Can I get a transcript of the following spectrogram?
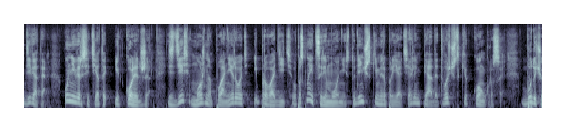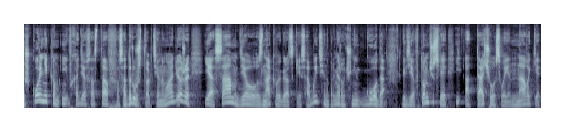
Девятое. Университеты и колледжи. Здесь можно планировать и проводить выпускные церемонии, студенческие мероприятия, олимпиады, творческие конкурсы. Будучи школьником и входя в состав Содружества активной молодежи, я сам делал знаковые городские события, например, ученик года, где в том числе и оттачивал свои навыки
